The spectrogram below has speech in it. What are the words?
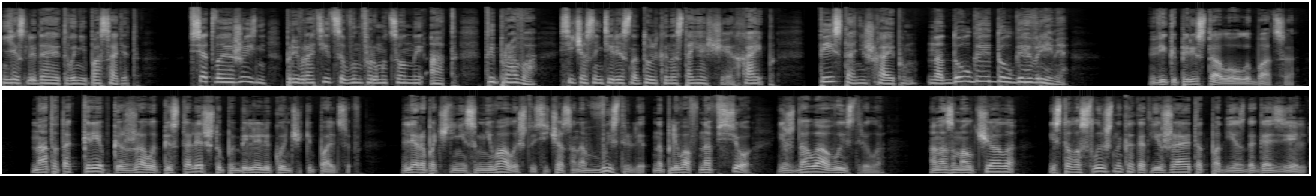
если до этого не посадят. Вся твоя жизнь превратится в информационный ад. Ты права, сейчас интересно только настоящее, хайп. Ты станешь хайпом на долгое-долгое время. Вика перестала улыбаться. Ната так крепко сжала пистолет, что побелели кончики пальцев. Лера почти не сомневалась, что сейчас она выстрелит, наплевав на все, и ждала выстрела. Она замолчала, и стало слышно, как отъезжает от подъезда «Газель».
